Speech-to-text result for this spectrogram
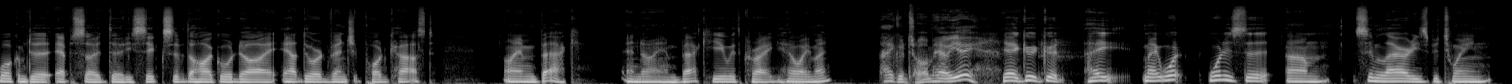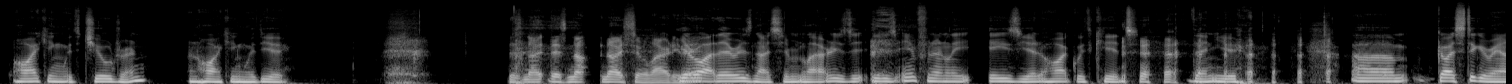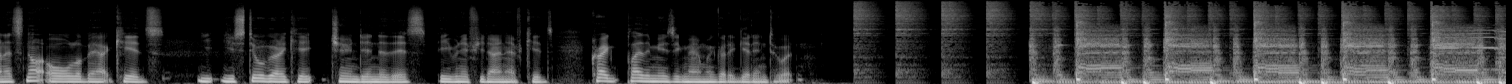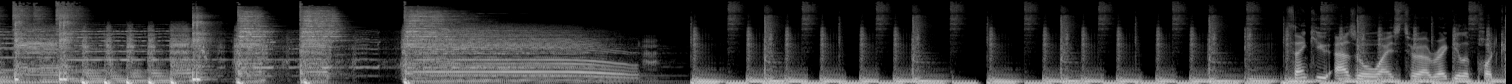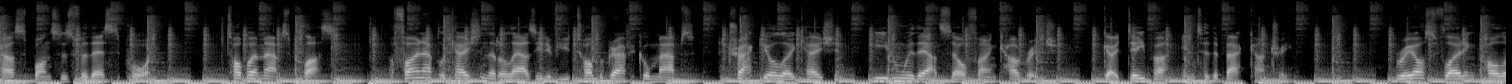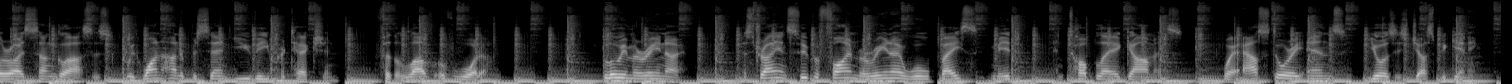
Welcome to episode 36 of the Hike or Die Outdoor Adventure Podcast. I am back, and I am back here with Craig. How are you, mate? Hey, good Tom. How are you? Yeah, good, good. Hey, mate, what what is the um, similarities between hiking with children and hiking with you? There's no, there's no, no similarity Yeah, there. right. There is no similarities. It, it is infinitely easier to hike with kids than you. Um, guys, stick around. It's not all about kids. You, you still got to keep tuned into this, even if you don't have kids. Craig, play the music, man. We've got to get into it. Thank you, as always, to our regular podcast sponsors for their support. Topo Maps Plus, a phone application that allows you to view topographical maps and track your location even without cell phone coverage. Go deeper into the backcountry. Rheos floating polarized sunglasses with 100% UV protection for the love of water. Bluey Merino, Australian superfine merino wool base, mid, and top layer garments. Where our story ends, yours is just beginning.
